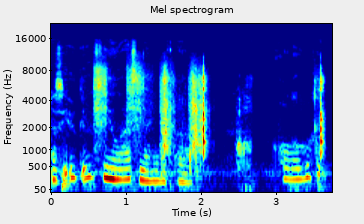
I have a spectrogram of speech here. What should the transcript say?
As you can see, last night was a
